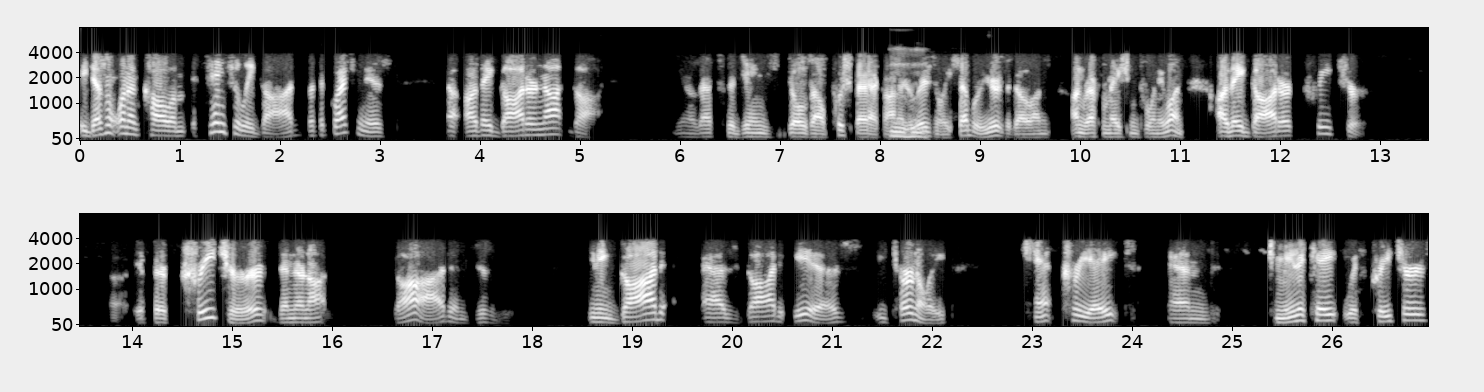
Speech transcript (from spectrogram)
he doesn't want to call them essentially God, but the question is, uh, are they God or not God? You know, that's the James Dolezal pushback on Mhm. it originally several years ago on, on Reformation 21. Are they God or creature? Uh, if they're creature, then they're not God and just, you mean God as God is eternally can't create and communicate with creatures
